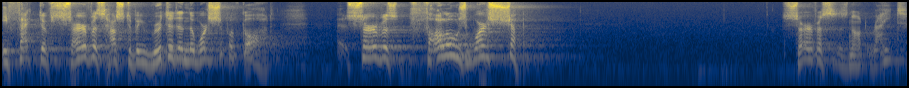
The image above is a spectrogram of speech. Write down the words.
effective service has to be rooted in the worship of God. Service follows worship. Service is not right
